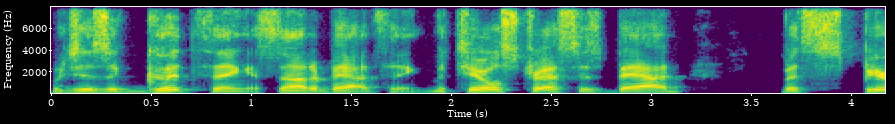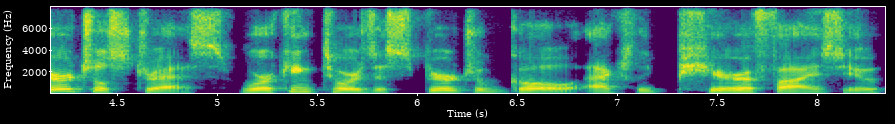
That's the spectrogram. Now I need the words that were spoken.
which is a good thing. It's not a bad thing. Material stress is bad, but spiritual stress, working towards a spiritual goal, actually purifies you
